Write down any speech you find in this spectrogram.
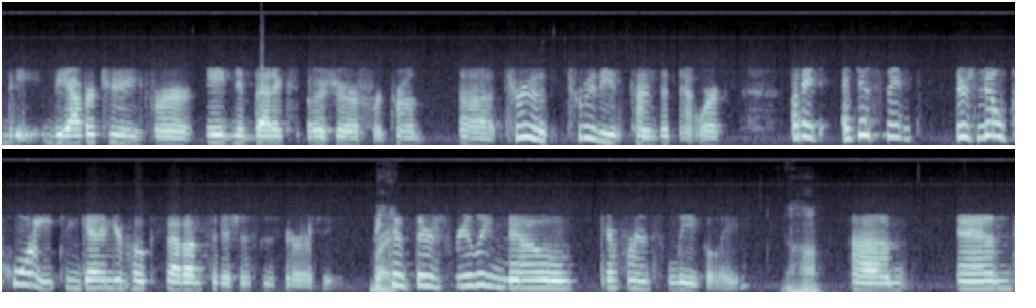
the the opportunity for aid and abet exposure for Trump uh, through through these kinds of networks. But I, I just think there's no point in getting your hopes set on seditious conspiracy Right. because there's really no difference legally, Uh huh. um, and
